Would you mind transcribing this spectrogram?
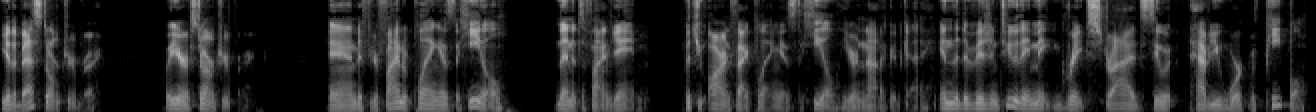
You're the best stormtrooper, but you're a stormtrooper. And if you're fine with playing as the heel, then it's a fine game. But you are, in fact, playing as the heel. You're not a good guy. In the Division 2, they make great strides to have you work with people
